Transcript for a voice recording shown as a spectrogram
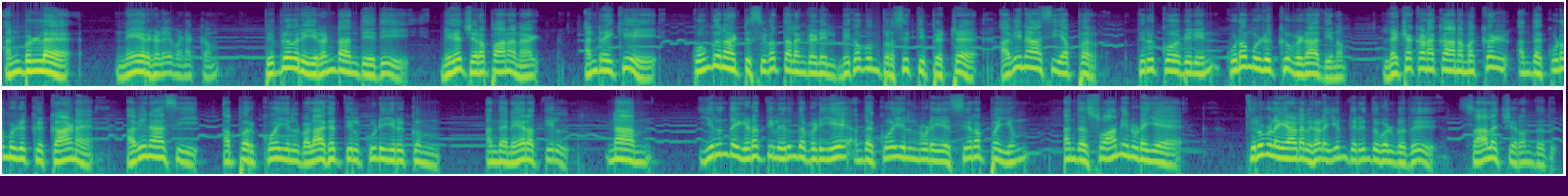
அன்புள்ள நேயர்களே வணக்கம். பிப்ரவரி இரண்டாம் தேதி மிகச் சிறப்பான நாள். அன்றைக்கு கொங்கு நாட்டு சிவத்தலங்களில் மிகவும் பிரசித்தி பெற்ற அவினாசி அப்பர் திருக்கோவிலின் குடமுழுக்கு விழா தினம். லட்சக்கணக்கான மக்கள் அந்த குடமுழுக்கு காண அவினாசி அப்பர் கோயில் வளாகத்தில் கூடியிருக்கும் அந்த நேரத்தில் நாம் இருந்த இடத்தில் இருந்தபடியே அந்த கோயிலினுடைய சிறப்பையும் அந்த சுவாமியினுடைய திருவிளையாடல்களையும் தெரிந்து கொள்வது சாலச் சிறந்தது.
